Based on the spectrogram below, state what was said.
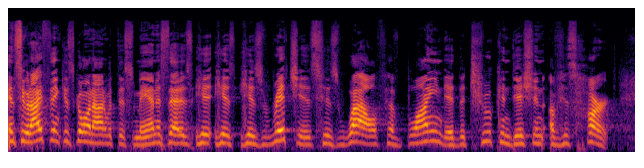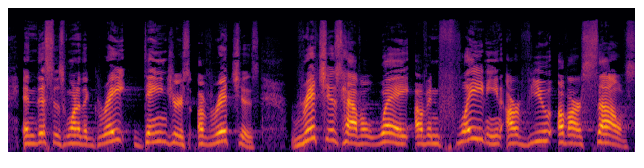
And see, what I think is going on with this man is that his, his, his riches, his wealth have blinded the true condition of his heart. And this is one of the great dangers of riches. Riches have a way of inflating our view of ourselves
